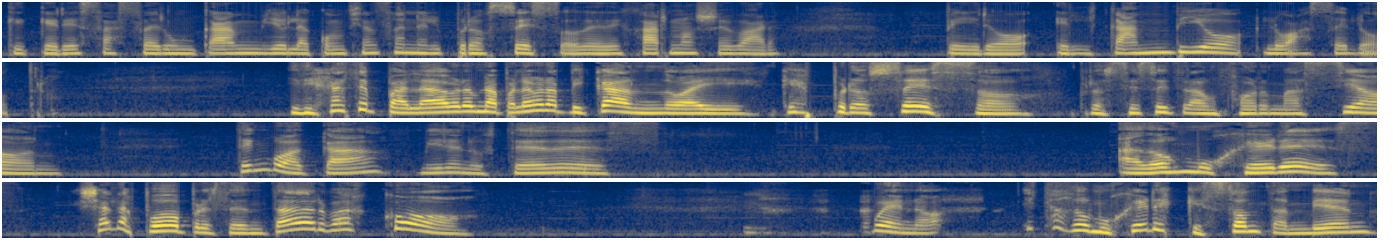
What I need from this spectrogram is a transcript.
que querés hacer un cambio, la confianza en el proceso de dejarnos llevar. Pero el cambio lo hace el otro. Y dejaste palabra, una palabra picando ahí, que es proceso, proceso y transformación. Tengo acá, miren ustedes, a dos mujeres. ¿Ya las puedo presentar, Vasco? Bueno, estas dos mujeres que son también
